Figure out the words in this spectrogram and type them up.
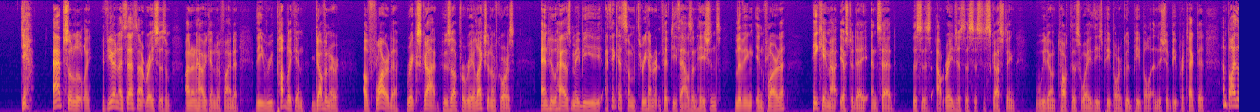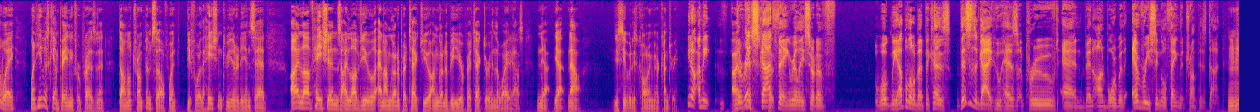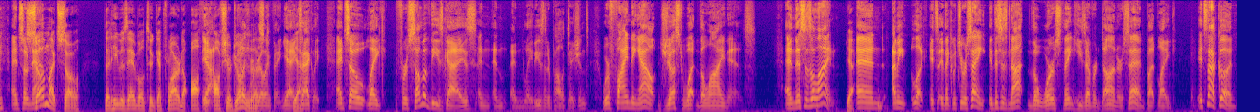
Yeah, absolutely. If you're if that's not racism, I don't know how you can define it. The Republican governor of Florida, Rick Scott, who's up for reelection, of course, and who has maybe I think it's some 350,000 Haitians living in Florida. He came out yesterday and said, "This is outrageous. This is disgusting. We don't talk this way. These people are good people and they should be protected." And by the way, when he was campaigning for president, Donald Trump himself went before the Haitian community and said, I love Haitians. I love you, and I'm going to protect you. I'm going to be your protector in the White House. Yeah, yeah. Now, you see what he's calling their country. You know, I mean, the uh, Rick Scott uh, thing really sort of woke me up a little bit because this is a guy who has approved and been on board with every single thing that Trump has done. Mm-hmm. And so now, so much so that he was able to get Florida off yeah, the offshore drilling yeah, list. Drilling thing, yeah, yeah, exactly. And so, like, for some of these guys and, and, and ladies that are politicians, we're finding out just what the line is. And this is a line. Yeah. And I mean, look, it's, it's like what you were saying. This is not the worst thing he's ever done or said, but like, it's not good.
